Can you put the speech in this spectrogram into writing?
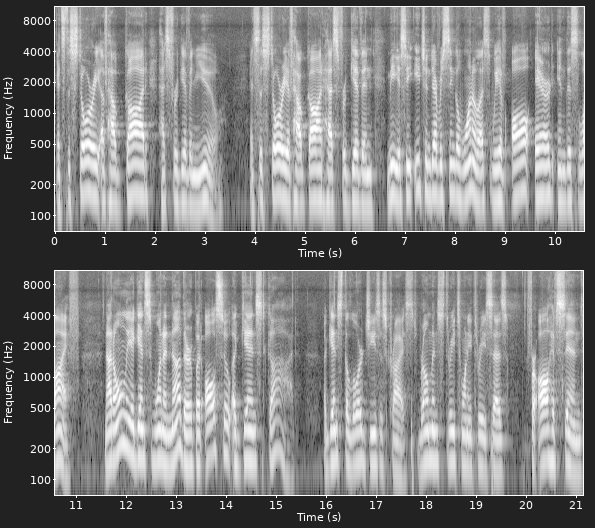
It's the story of how God has forgiven you. It's the story of how God has forgiven me. You see, each and every single one of us, we have all erred in this life not only against one another, but also against God, against the Lord Jesus Christ. Romans 3:23 says, "For all have sinned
